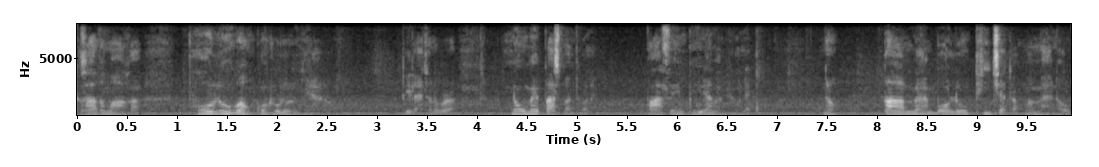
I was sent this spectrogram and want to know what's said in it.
ကစားသမားကဘောလုံးအောင် control လုပ်လို့မရတော့ဒီလားကျွန်တော်ပြောတာ normal pass မပြောနဲ့ passing ပြီးတာမပြောနဲ့နော် တာမန်ဘောလုံးထိချက်တော့မမှန်တော့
